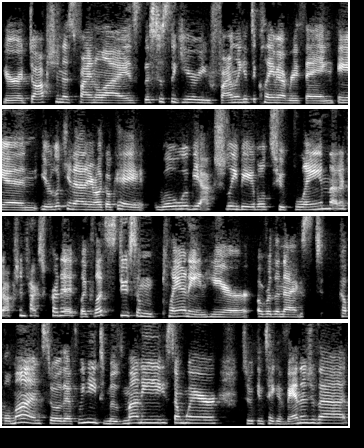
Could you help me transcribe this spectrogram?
your adoption is finalized. This is the year you finally get to claim everything. And you're looking at it and you're like, okay, will we be actually be able to claim that adoption tax credit? Like, let's do some planning here over the next couple months so that if we need to move money somewhere so we can take advantage of that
